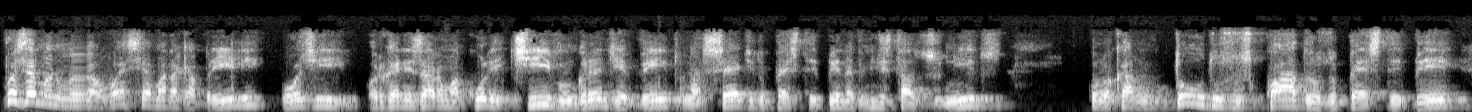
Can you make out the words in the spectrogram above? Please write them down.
Pois é, Manuel, vai ser a Mara Gabrilli. Hoje organizaram uma coletiva, um grande evento na sede do PSDB, na Avenida Estados Unidos. Colocaram todos os quadros do PSDB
